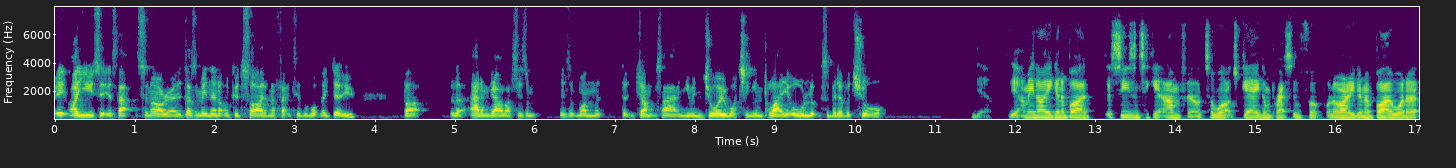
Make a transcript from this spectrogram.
it, I use it as that scenario. It doesn't mean they're not a good side and effective at what they do, but look, Adam Gawlas isn't isn't one that, that jumps out and you enjoy watching him play. It all looks a bit of a chore. Yeah, yeah. I mean, are you going to buy a season ticket at Anfield to watch gegenpressing football, or are you going to buy one at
